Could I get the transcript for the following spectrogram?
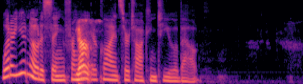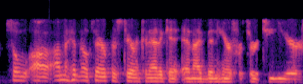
what are you noticing from yes. what your clients are talking to you about? So uh, I'm a hypnotherapist here in Connecticut, and I've been here for 13 years,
